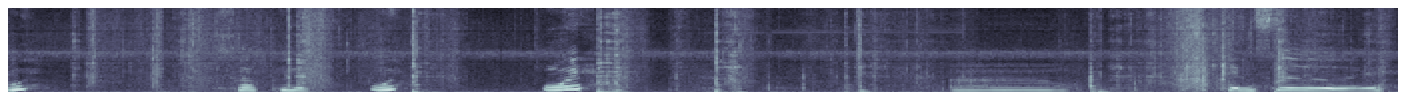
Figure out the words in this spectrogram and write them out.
อุ้ยสับพี่เลยอุ้ยอุ้ยอ้าวเห็นเสย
